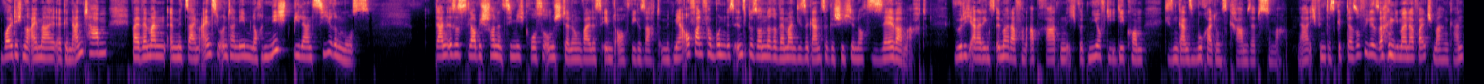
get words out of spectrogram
wollte ich nur einmal äh, genannt haben, weil wenn man äh, mit seinem Einzelunternehmen noch nicht bilanzieren muss, dann ist es, glaube ich, schon eine ziemlich große Umstellung, weil es eben auch, wie gesagt, mit mehr Aufwand verbunden ist, insbesondere wenn man diese ganze Geschichte noch selber macht würde ich allerdings immer davon abraten. Ich würde nie auf die Idee kommen, diesen ganzen Buchhaltungskram selbst zu machen. Ja, ich finde, es gibt da so viele Sachen, die man da falsch machen kann.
